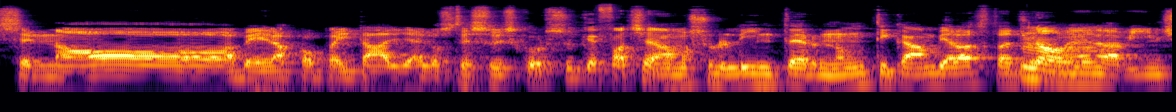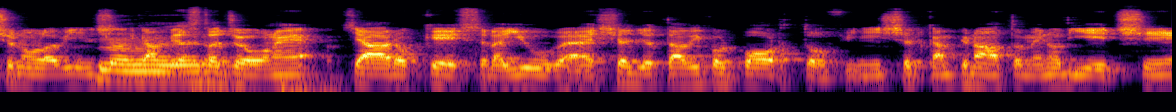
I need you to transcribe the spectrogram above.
Se no, vabbè, la Coppa Italia è lo stesso discorso che facevamo sull'Inter, non ti cambia la stagione, No, no. la vince o non la vince, No, ti cambia stagione. Chiaro che se la Juve esce agli ottavi col Porto, finisce il campionato meno 10,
